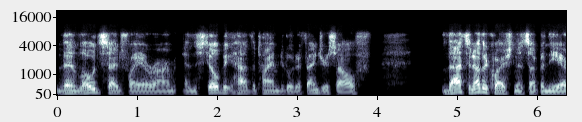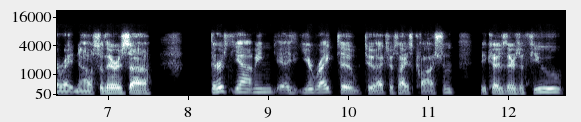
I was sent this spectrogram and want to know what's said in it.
then load said firearm, and still be, have the time to go defend yourself? That's another question that's up in the air right now. So there's uh, there's yeah i mean you're right to to exercise caution because there's a few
